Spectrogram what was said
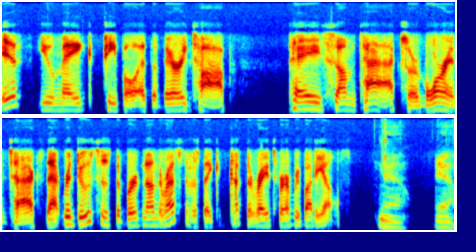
if you make people at the very top pay some tax or more in tax, that reduces the burden on the rest of us. They could cut the rates for everybody else. Yeah, yeah.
